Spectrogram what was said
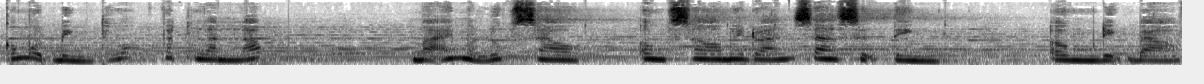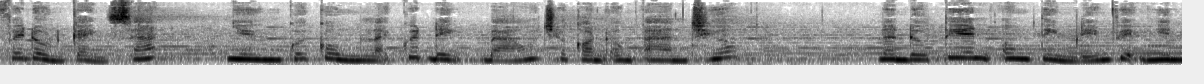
có một bình thuốc vứt lăn lóc. Mãi một lúc sau, ông So mới đoán ra sự tình. Ông định báo với đồn cảnh sát, nhưng cuối cùng lại quyết định báo cho con ông An trước. Lần đầu tiên ông tìm đến viện nghiên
